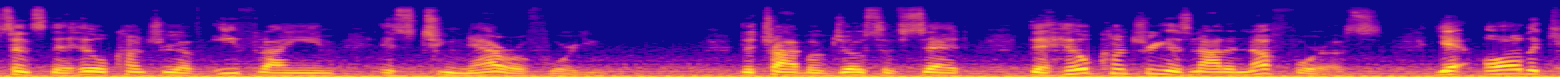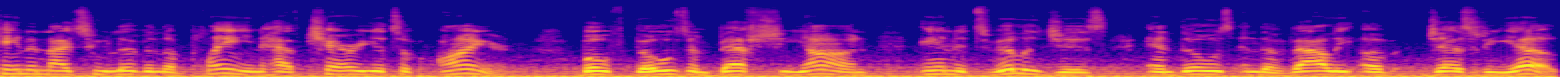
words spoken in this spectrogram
since the hill country of Ephraim is too narrow for you. The tribe of Joseph said, The hill country is not enough for us. Yet all the Canaanites who live in the plain have chariots of iron, both those in Beth Shean and its villages, and those in the valley of Jezreel.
